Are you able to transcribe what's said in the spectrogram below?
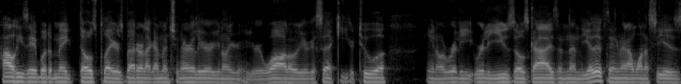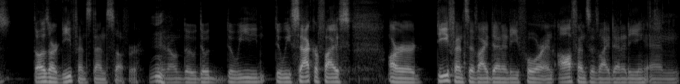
how he's able to make those players better. Like I mentioned earlier, you know, your your Waddle, your Gesicki, your Tua, you know, really really use those guys. And then the other thing that I want to see is does our defense then suffer? You know, do do do we do we sacrifice our defensive identity for an offensive identity, and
